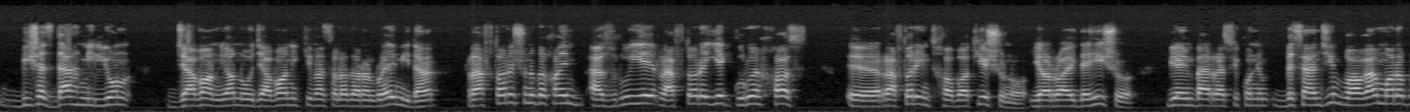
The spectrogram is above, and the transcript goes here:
بیش از ده میلیون جوان یا نوجوانی که مثلا دارن رای میدن رفتارشون رو بخوایم از روی رفتار یک گروه خاص رفتار انتخاباتیشون یا رایدهیشو بیایم بررسی کنیم بسنجیم واقعا ما رو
